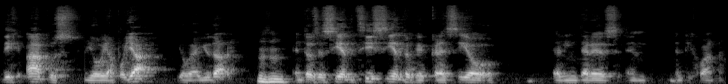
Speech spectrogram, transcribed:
dije, ah, pues yo voy a apoyar, yo voy a ayudar. Entonces sí, sí siento que creció el interés en, en Tijuana.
